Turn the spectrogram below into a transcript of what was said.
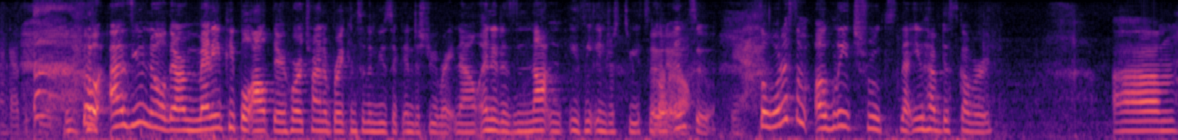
I got the keys. so as you know, there are many people out there who are trying to break into the music industry right now, and it is not an easy industry to go No. into. So what are some ugly truths that you have discovered? Um,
